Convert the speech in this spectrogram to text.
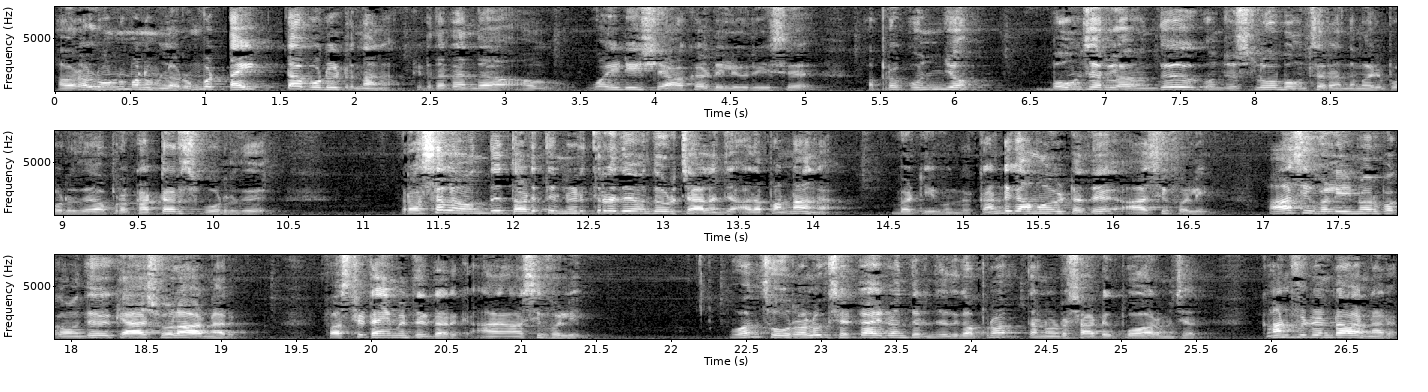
அவரால் ஒன்றும் பண்ண முடியல. ரொம்ப டைட்டாக போட்டுக்கிட்டு இருந்தாங்க. கிட்டத்தட்ட இந்த ஒய்டிஷ் ஆக்கர் டெலிவரிஸு அப்புறம் கொஞ்சம் பவுன்சரில் வந்து கொஞ்சம் ஸ்லோ பவுன்சர் அந்த மாதிரி போடுறது அப்புறம் கட்டர்ஸ் போடுறது. ரசலை வந்து தடுத்து நிறுத்துறதே வந்து ஒரு சேலஞ்சு அதை பண்ணாங்க. பட் இவங்க கண்டுக்காமல் விட்டது ஆசிஃப் அலி. ஆசிஃப் அலி இன்னொரு பக்கம் வந்து கேஷுவலாக ஆடினார். ஃபஸ்ட்டு டைம் எடுத்துக்கிட்டாரு ஆசிஃப் அலி. ஒன்ஸ் ஓரளவுக்கு செட் ஆகிட்டோன்னு தெரிஞ்சதுக்கப்புறம் தன்னோட ஷாட்டுக்கு போக ஆரம்பித்தார் கான்ஃபிடெண்ட்டாக ஆடினார்.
